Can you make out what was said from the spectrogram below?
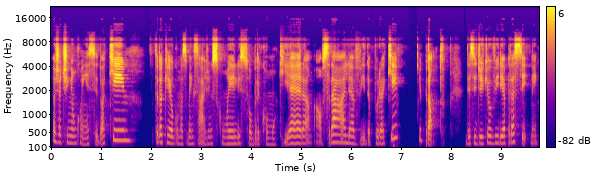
Eu já tinha um conhecido aqui, troquei algumas mensagens com ele sobre como que era a Austrália, a vida por aqui e pronto. Decidi que eu viria para Sydney.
